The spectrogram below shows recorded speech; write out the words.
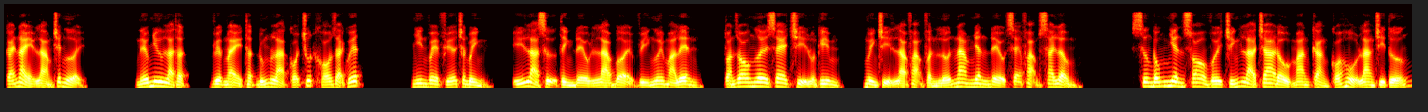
cái này làm chết người. Nếu như là thật, việc này thật đúng là có chút khó giải quyết. Nhìn về phía trần bình, ý là sự tình đều là bởi vì ngươi mà lên, toàn do ngươi xe chỉ luật kim, mình chỉ là phạm phần lớn nam nhân đều sẽ phạm sai lầm. Sương bỗng nhiên so với chính là cha đầu man càng có hổ lang trí tướng,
